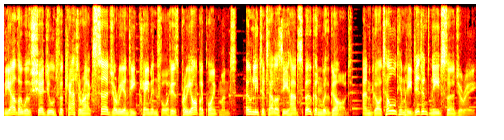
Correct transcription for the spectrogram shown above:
The other was scheduled for cataract surgery and he came in for his pre-op appointment, only to tell us he had spoken with God, and God told him he didn't need surgery.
